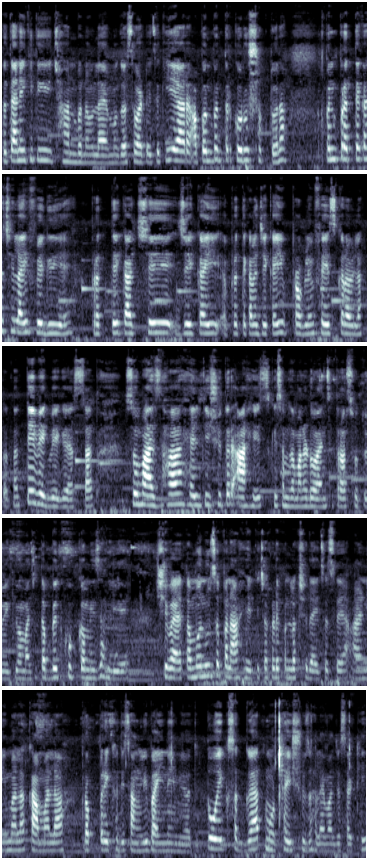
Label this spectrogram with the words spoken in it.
तर त्याने किती छान बनवला आहे मग असं वाटायचं की यार आपण पण तर करूच शकतो ना. पण प्रत्येकाची लाईफ वेगळी आहे. प्रत्येकाचे जे काही प्रत्येकाला जे काही प्रॉब्लेम फेस करावे लागतात ना ते वेगवेगळे असतात. सो माझा हेल्थ इश्यू तर आहेच की समजा मला डोळ्यांचा त्रास होतोय किंवा माझी तब्येत खूप कमी झाली आहे. शिवाय आता मनूचं पण आहे तिच्याकडे पण लक्ष द्यायचंच आहे आणि मला कामाला प्रॉपर एखादी चांगली बाई नाही मिळत. तो एक सगळ्यात मोठा इश्यू झाला आहे माझ्यासाठी.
